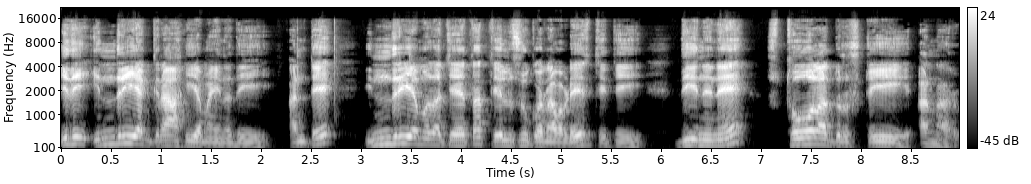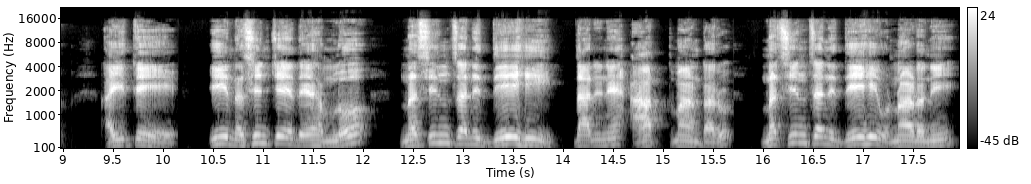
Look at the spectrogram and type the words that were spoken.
ఇది ఇంద్రియగ్రాహ్యమైనది. అంటే ఇంద్రియముల చేత తెలుసుకొనబడే స్థితి. దీనినే స్థూల దృష్టి అన్నారు. అయితే ఈ నశించే దేహంలో నశించని దేహి దానినే ఆత్మ అంటారు. నశించని దేహి ఉన్నాడని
